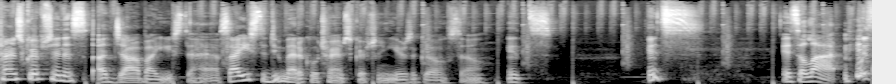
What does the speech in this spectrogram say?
transcription is a job I used to have. So I used to do medical transcription years ago. So it's it's it's a lot. it's,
